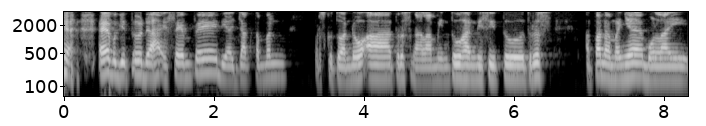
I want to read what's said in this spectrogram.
Ya, eh begitu udah SMP diajak temen persekutuan doa terus ngalamin Tuhan di situ terus apa namanya mulai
